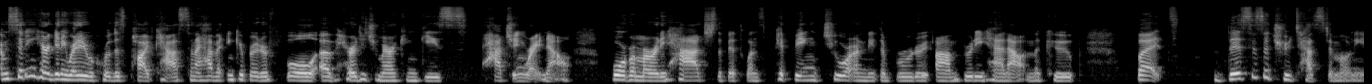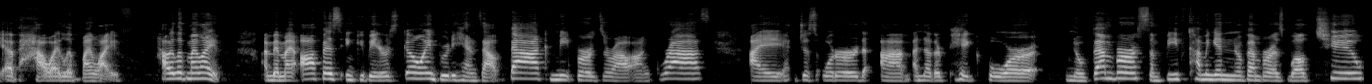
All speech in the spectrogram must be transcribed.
I'm sitting here getting ready to record this podcast, and I have an incubator full of Heritage American geese hatching right now. Four of them already hatched. The fifth one's pipping. Two are underneath the broody, um, broody hen out in the coop. But this is a true testimony of how I live my life. How I live my life. I'm in my office, incubators going, broody hens out back, meat birds are out on grass. I just ordered um, another pig for November, some beef coming in, in November as well too,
